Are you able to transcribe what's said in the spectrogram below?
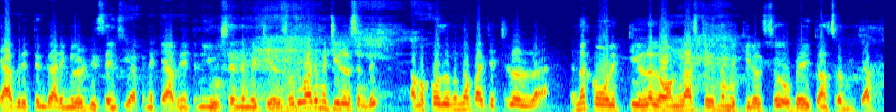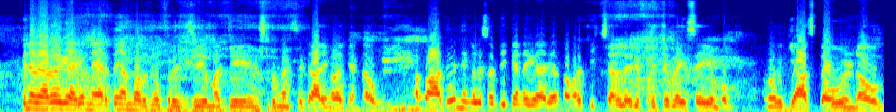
ക്യാബിനറ്റും കാര്യങ്ങളും ഡിസൈൻ ചെയ്യാം പിന്നെ ക്യാബിനറ്റിന് യൂസ് ചെയ്യുന്ന മെറ്റീരിയൽസ് ഒരുപാട് മെറ്റീരിയൽസ് ഉണ്ട്. നമുക്ക് ഒതുങ്ങുന്ന ബഡ്ജറ്റിലുള്ള എന്ന ക്വാളിറ്റിയുള്ള ലോങ് ലാസ്റ്റ് ചെയ്യുന്ന മെറ്റീരിയൽസ് ഉപയോഗിക്കാൻ ശ്രമിക്കാം. പിന്നെ വേറൊരു കാര്യം നേരത്തെ ഞാൻ പറഞ്ഞു ഫ്രിഡ്ജ് മറ്റ് ഇൻസ്ട്രുമെന്റ്സ് കാര്യങ്ങളൊക്കെ ഉണ്ടാവും. അപ്പൊ അത് നിങ്ങൾ ശ്രദ്ധിക്കേണ്ട കാര്യം നമ്മൾ കിച്ചണിൽ ഒരു ഫ്രിഡ്ജ് പ്ലേസ് ചെയ്യുമ്പോൾ നമുക്ക് ഗ്യാസ് സ്റ്റൗ ഉണ്ടാവും.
